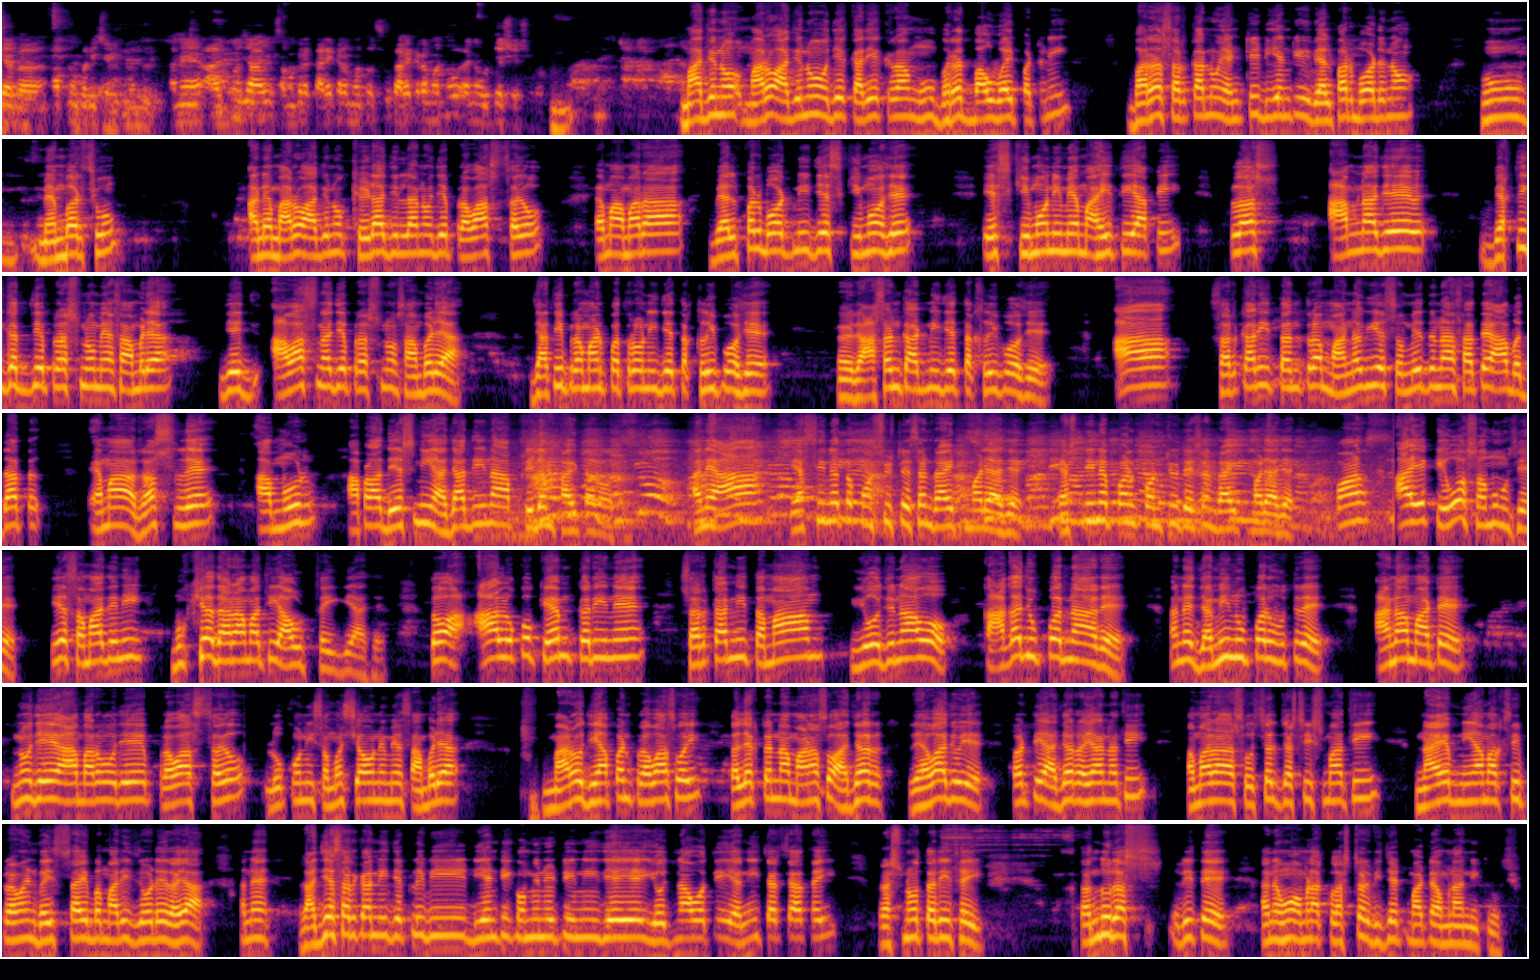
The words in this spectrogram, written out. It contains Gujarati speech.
સાહેબ, આપનો પરિચય. અને આજનો જે આ સમગ્ર કાર્યક્રમ હતો, શું કાર્યક્રમ હતો, એનો ઉદ્દેશ્ય શું આજનો, મારો આજનો જે કાર્યક્રમ, હું ભરત બાઉભાઈ પટણી ભારત સરકારનું એન્ટી ડીએનટી વેલફેર બોર્ડનો હું મેમ્બર છું. અને મારો આજનો ખેડા જિલ્લાનો જે પ્રવાસ થયો, એમાં અમારા વેલફેર બોર્ડની જે સ્કીમો છે, એ સ્કીમોની મેં માહિતી આપી. પ્લસ, આમના જે વ્યક્તિગત જે પ્રશ્નો મેં સાંભળ્યા, જે આવાસના જે પ્રશ્નો સાંભળ્યા, જાતિ પ્રમાણપત્રોની જે તકલીફો છે રાશન કાર્ડની જે તકલીફો છે, આ સરકારી તંત્ર માનવીય સંવેદના સાથે આ બધા એમાં રસ લે, આ મૂળ આપણા દેશની આઝાદીના ફ્રીડમ ફાઇટરો અને આ એસસીને તો કોન્સ્ટિટ્યુશન રાઇટ મળ્યા છે. એસટીને પણ કોન્સ્ટિટ્યુશન રાઇટ મળ્યા છે. પણ આ એક એવો સમૂહ છે, એ સમાજની મુખ્ય ધારામાંથી આઉટ થઈ ગયા છે. તો આ લોકો કેમ કરીને સરકારની તમામ યોજનાઓ કાગજ ઉપર ના રહે અને જમીન ઉપર ઉતરે, આના માટેનો જે આ મારો જે પ્રવાસ થયો, લોકોની સમસ્યાઓને મેં સાંભળ્યા. મારો જ્યાં પણ પ્રવાસ હોય કલેક્ટરના માણસો હાજર રહેવા જોઈએ, પણ તે હાજર રહ્યા નથી. અમારા સોશિયલ જસ્ટિસમાંથી નાયબ નિયામક શ્રી પ્રવીણભાઈ સાહેબ મારી જોડે રહ્યા અને રાજ્ય સરકારની જેટલી બી ડીએનટી કોમ્યુનિટીની જે યોજનાઓ હતી એની ચર્ચા થઈ, પ્રશ્નોત્તરી થઈ, તંદુરસ્ત રીતે અને હું હમણાં ક્લસ્ટર વિઝિટ માટે હમણાં નીકળું છું.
